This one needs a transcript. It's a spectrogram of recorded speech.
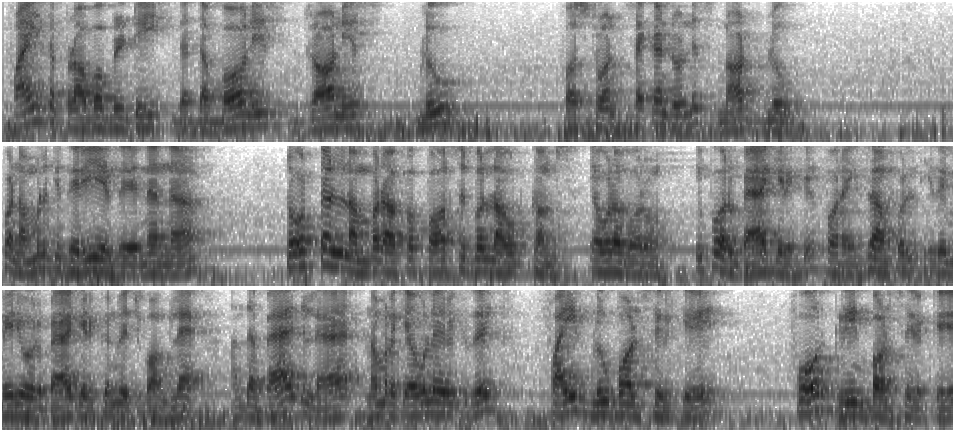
Find the probability that the ball is drawn is blue. First one, second one is not blue. இப்போ நம்மளுக்கு தெரியுது என்னென்னா total number of possible outcomes எவ்வளோ வரும் இப்போ ஒரு பேக் இருக்குது ஃபார் எக்ஸாம்பிள் இதேமாரி ஒரு பேக் இருக்குதுன்னு வச்சுக்கோங்களேன் அந்த பேக்கில் நம்மளுக்கு எவ்வளோ இருக்குது ஃபைவ் ப்ளூ பால்ஸ் இருக்குது ஃபோர் க்ரீன் பால்ஸ் இருக்குது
